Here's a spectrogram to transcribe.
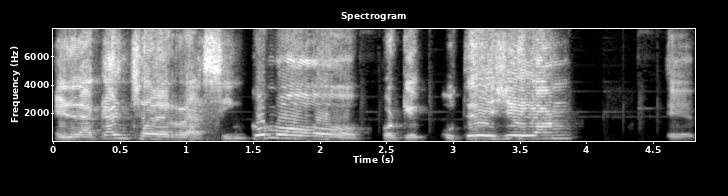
en la cancha de Racing, ¿cómo? Porque ustedes llegan, eh,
